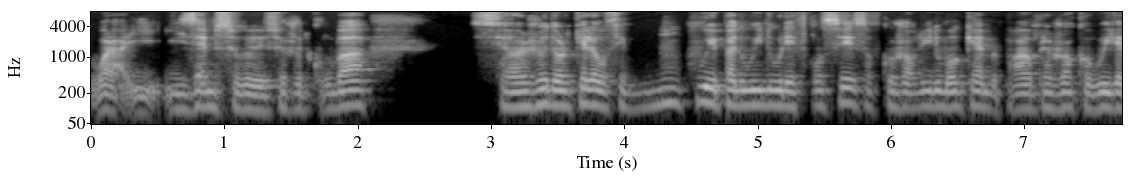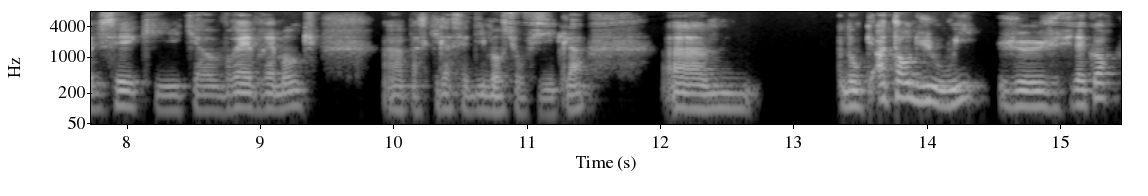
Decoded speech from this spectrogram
voilà, ils, ils aiment ce, ce, jeu de combat. C'est un jeu dans lequel on s'est beaucoup épanoui nous les Français, sauf qu'aujourd'hui il nous manque quand même, par exemple, un joueur comme William C qui, qui a un vrai vrai manque euh, parce qu'il a cette dimension physique là. Euh, donc attendu, oui, je, suis d'accord.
